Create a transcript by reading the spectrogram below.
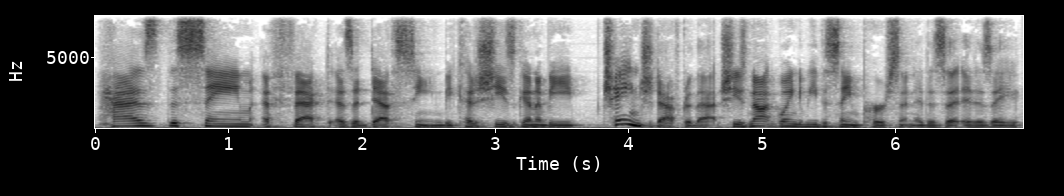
has the same effect as a death scene because she's going to be changed after that. She's not going to be the same person. It is a, it is a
